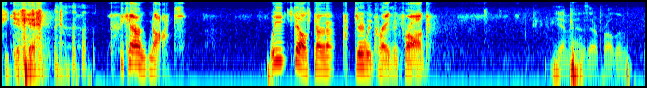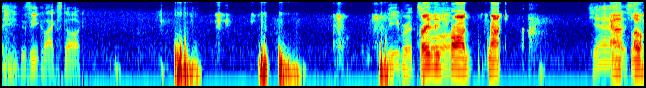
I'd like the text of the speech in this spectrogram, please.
You dickhead. We care not. We still care not, do we, crazy frog? yeah, man, is there a problem? Zeke likes dog. Libra, Crazy talk. frog is not. Yes, Hello?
